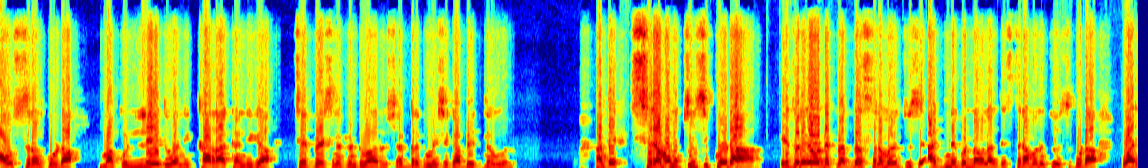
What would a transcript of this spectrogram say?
అవసరం కూడా మాకు లేదు అని కర్రాఖండిగా చెప్పేసినటువంటి వారు షడ్రక్ మేషక అభేజ్ఞగులు అంటే శ్రమను చూసి కూడా ఎదురుగా ఉండే పెద్ద శ్రమను చూసి అగ్నిగుండం లాంటి శ్రమను చూసి కూడా వారు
